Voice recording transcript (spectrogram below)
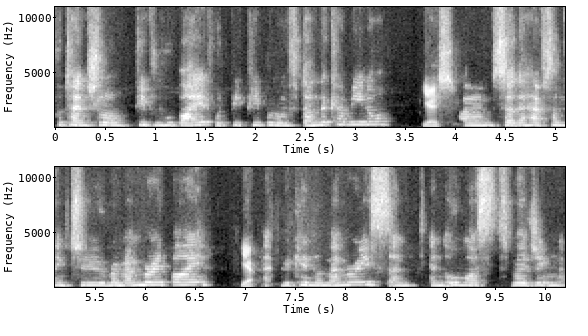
potential people who buy it would be people who have done the Camino, Yes. um, so they have something to remember it by. Yeah. And rekindle memories and and almost verging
